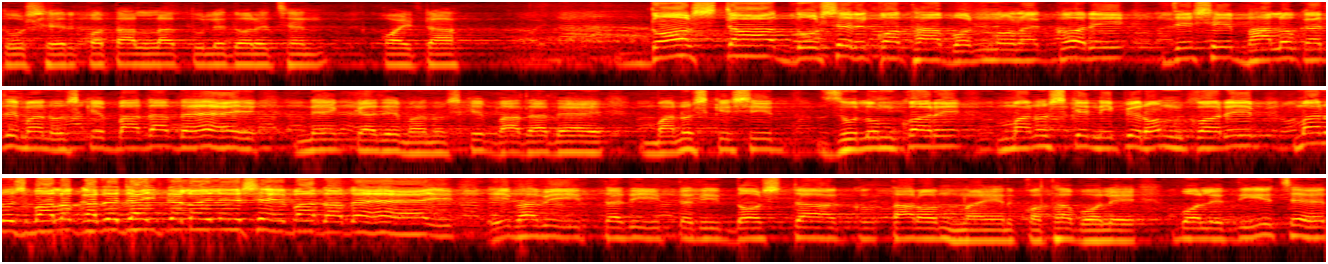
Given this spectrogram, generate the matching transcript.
দোষের কথা আল্লাহ তুলে ধরেছেন। কয়টা? দশটা দোষের কথা বর্ণনা করে যে সে ভালো কাজে মানুষকে বাধা দেয় নেক কাজে মানুষকে বাধা দেয়। মানুষকে সে জুলুম করে, মানুষকে নিপীড়ন করে, মানুষ ভালো কাজে যাইতে লইলে সে বাধা দেয়। এইভাবে ইত্যাদি ইত্যাদি দশটা তার অন্যায়ের কথা বলে বলে দিয়েছেন,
